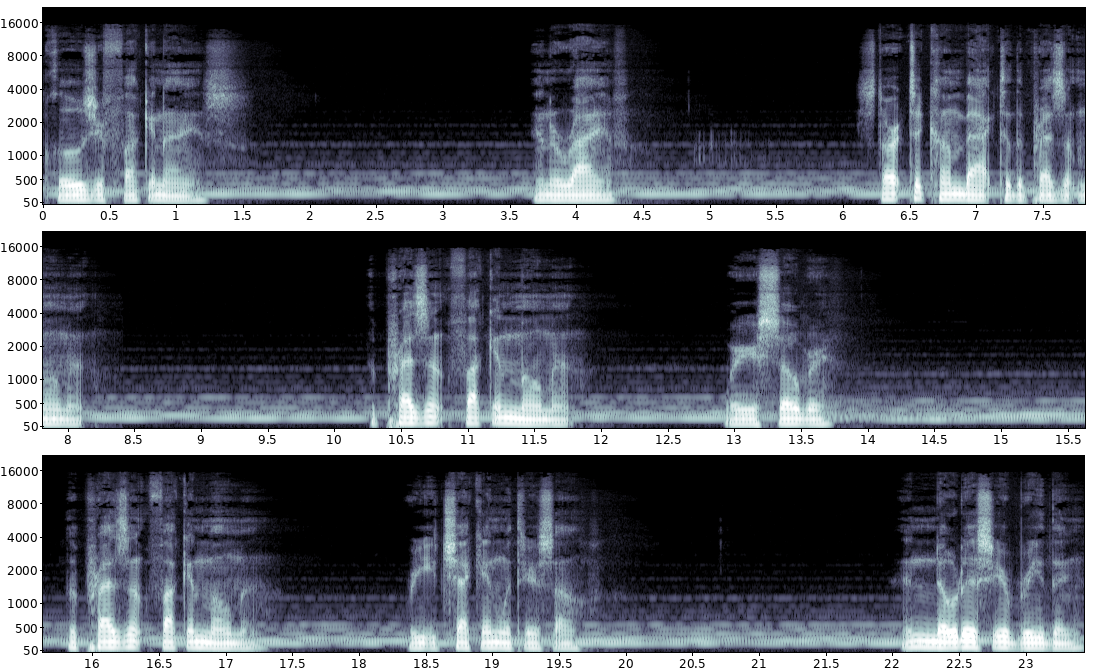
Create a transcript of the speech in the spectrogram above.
close your fucking eyes and arrive. Start to come back to the present moment. The present fucking moment where you're sober. The present fucking moment where you check in with yourself. And notice your breathing.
